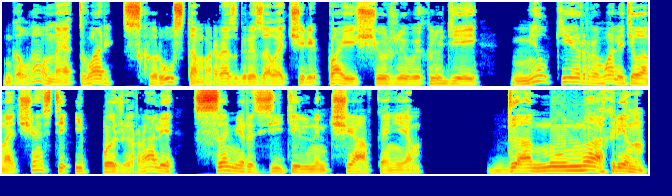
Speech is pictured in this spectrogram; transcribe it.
Главная тварь с хрустом разгрызала черепа еще живых людей. Мелкие рвали тела на части и пожирали с омерзительным чавканьем. «Да ну нахрен!»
